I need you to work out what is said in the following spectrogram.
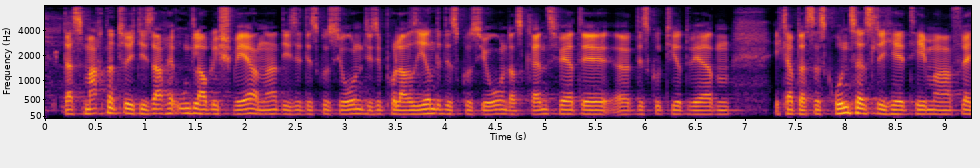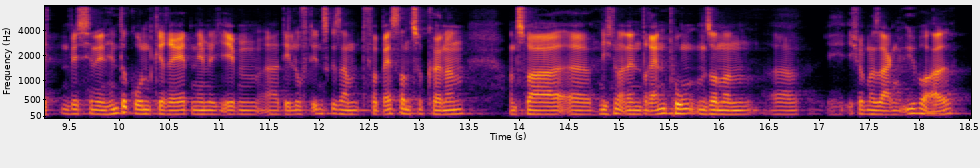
das macht natürlich die Sache unglaublich schwer, ne? diese Diskussion, diese polarisierende Diskussion, dass Grenzwerte äh, diskutiert werden. Ich glaube, dass das grundsätzliche Thema vielleicht ein bisschen in den Hintergrund gerät, nämlich eben äh, die Luft insgesamt verbessern zu können. Und zwar äh, nicht nur an den Brennpunkten, sondern äh, ich würde mal sagen überall.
